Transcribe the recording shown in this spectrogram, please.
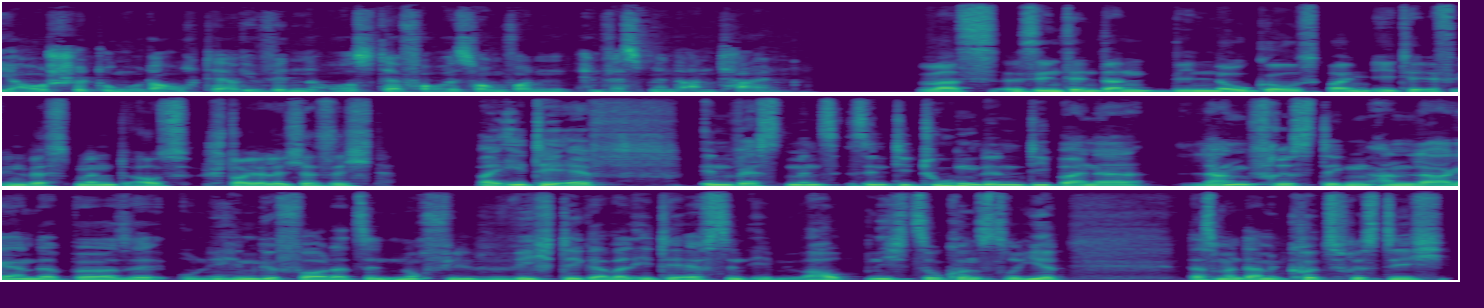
die Ausschüttung oder auch der Gewinn aus der Veräußerung von Investmentanteilen. Was sind denn dann die No-Gos beim ETF-Investment aus steuerlicher Sicht? Bei ETF-Investments sind die Tugenden, die bei einer langfristigen Anlage an der Börse ohnehin gefordert sind, noch viel wichtiger, weil ETFs sind eben überhaupt nicht so konstruiert, dass man damit kurzfristig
